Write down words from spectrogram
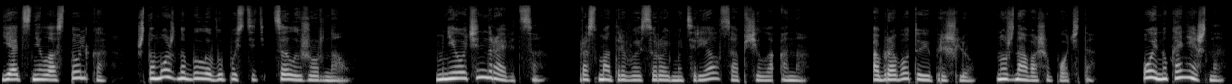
я отсняла столько, что можно было выпустить целый журнал. «Мне очень нравится», — просматривая сырой материал, сообщила она. «Обработаю и пришлю. Нужна ваша почта». «Ой, ну конечно.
